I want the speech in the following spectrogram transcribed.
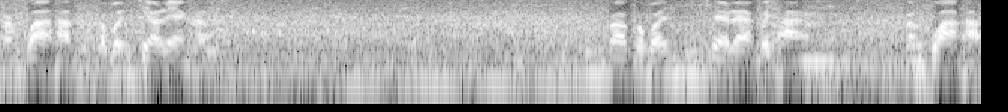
ทางกว้าครับขบวนเที่ยวแรกครับ ก็ขบวนเชื่อแรกไปทางบางกว้าครับ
